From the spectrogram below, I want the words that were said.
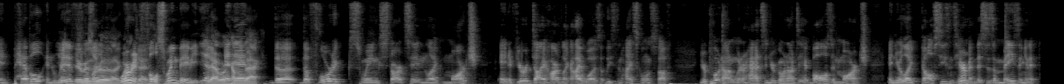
and Pebble and Yeah. Riv, It was like, really like, we're okay. in full swing, baby. Yeah. yeah, we're and coming then back. The the Florida swing starts in like March, and if you're a diehard like I was, at least in high school and stuff, you're putting on winter hats and you're going out to hit balls in March, and you're like, golf season's here, man. This is amazing, and it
